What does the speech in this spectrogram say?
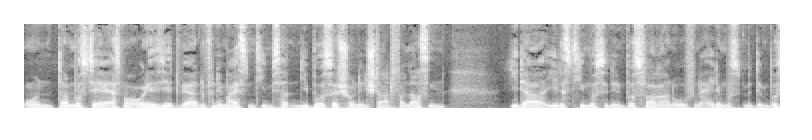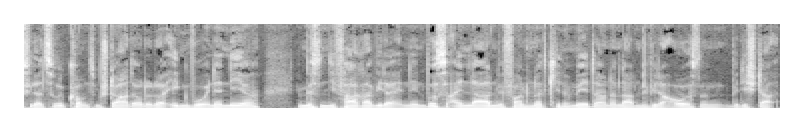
Und dann musste er erstmal organisiert werden. Von den meisten Teams hatten die Busse schon den Start verlassen. Jeder, jedes Team musste den Busfahrer anrufen, ey, du musst mit dem Bus wieder zurückkommen zum Startort oder irgendwo in der Nähe. Wir müssen die Fahrer wieder in den Bus einladen. Wir fahren 100 Kilometer und dann laden wir wieder aus. Dann wird die, Start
